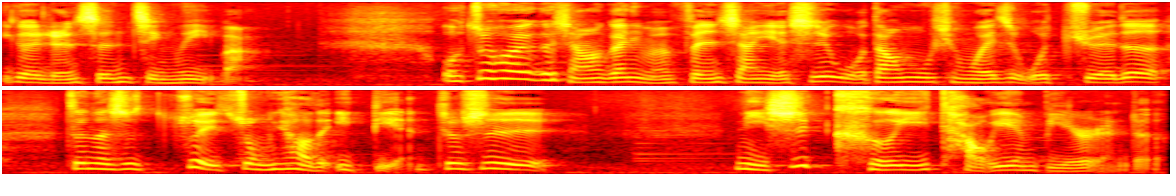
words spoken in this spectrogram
一个人生经历吧。我最后一个想要跟你们分享，也是我到目前为止我觉得真的是最重要的一点，就是你是可以讨厌别人的。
